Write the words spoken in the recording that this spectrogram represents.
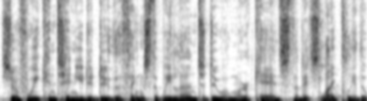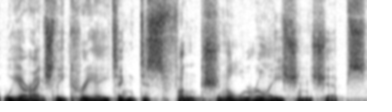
So if we continue to do the things that we learn to do when we're kids, that it's likely that we are actually creating dysfunctional relationships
